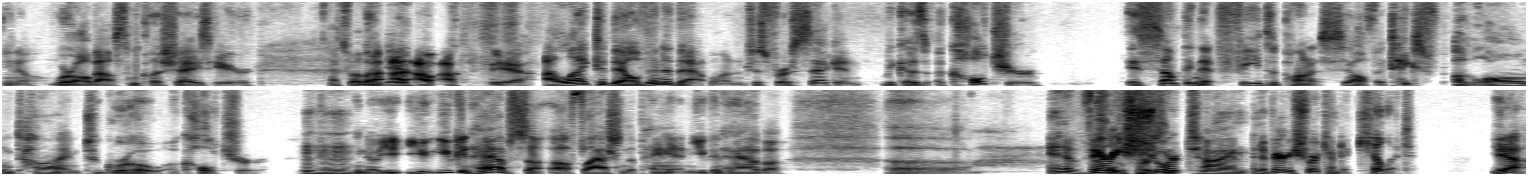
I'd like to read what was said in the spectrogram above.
you know we're all about some cliches here that's what but we do. I, I, I, yeah, I like to delve into that one just for a second because a culture is something that feeds upon itself. It takes a long time to grow a culture. Mm-hmm. You know, you, you you can have some a flash in the pan. You can have a uh, and a very short time and a very short time to kill it. Yeah,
